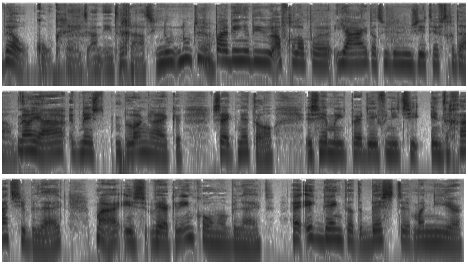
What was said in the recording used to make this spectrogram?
wel concreet aan integratie? Noemt, u een paar dingen die u afgelopen jaar dat u er nu zit heeft gedaan? Nou ja, het meest belangrijke, zei ik net al... is helemaal niet per definitie integratiebeleid... maar is werk- en inkomenbeleid. Ik denk dat de beste manier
